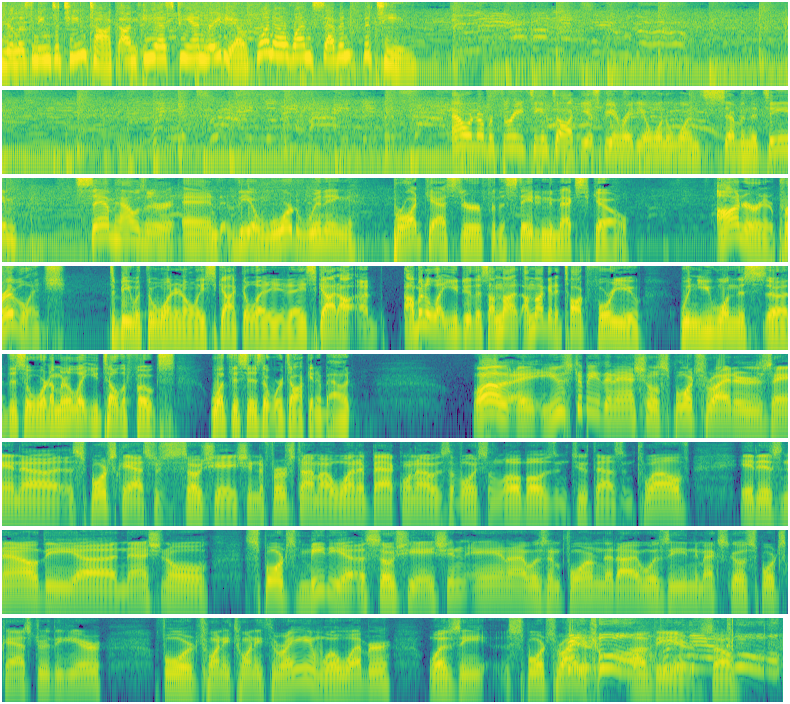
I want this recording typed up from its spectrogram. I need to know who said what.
Speaker 1: You're listening to Team Talk on ESPN Radio 1017 The Team.
Speaker 2: Hour number three, Team Talk, ESPN Radio 1017 The Team. Sam Hauser and the award winning broadcaster for the state of New Mexico. Honor and a privilege to be with the one and only Scott Galetti today. Scott, I, am going to let you do this. I'm not. I'm not going to talk for you when you won this uh, this award. I'm going to let you tell the folks what this is that we're talking about.
Speaker 3: Well, it used to be the National Sports Writers and uh, Sportscasters Association. The first time I won it back when I was the voice of Lobos in 2012. It is now the uh, National Sports Media Association, and I was informed that I was the New Mexico Sportscaster of the Year for 2023, and Will Webber was the Sports Writer cool. of the Pretty Year. So. Cool.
